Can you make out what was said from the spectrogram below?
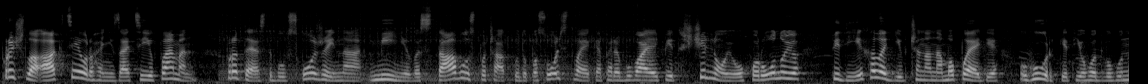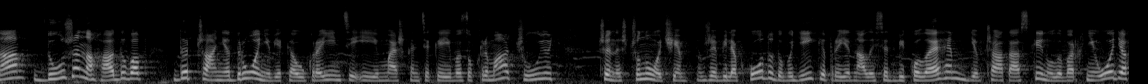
пройшла акція організації Фемен. Протест був схожий на міні-виставу. Спочатку до посольства, яке перебуває під щільною охороною, під'їхала дівчина на мопеді. Гуркіт його двигуна дуже нагадував дерчання дронів, яке українці і мешканці Києва, зокрема, чують чи не щоночі. Вже біля входу до водійки приєдналися дві колеги. Дівчата скинули верхній одяг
